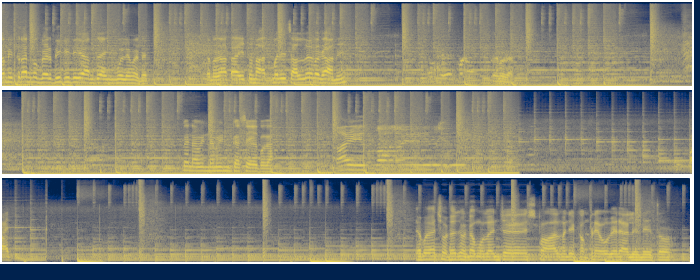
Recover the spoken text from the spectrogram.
बघा मित्रांनो गर्दी किती आहे आमच्या हिंगोलीमध्ये. तर बघा आता इथून आतमध्ये चाललोय बघा आम्ही. तर बघा. नवीन नवीन कसे आहे बघा. हे बघा छोट्या छोट्या मुलांचे स्टॉल म्हणजे कपडे वगैरे आलेले आहेत.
